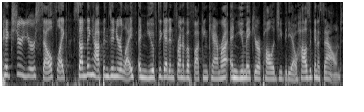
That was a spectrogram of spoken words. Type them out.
Picture yourself like something happens in your life and you have to get in front of a fucking camera and you make your apology video. How's it going to sound?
